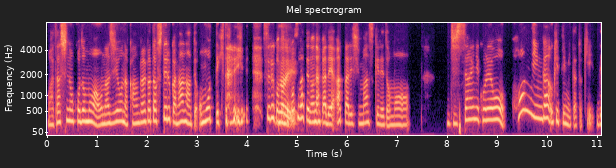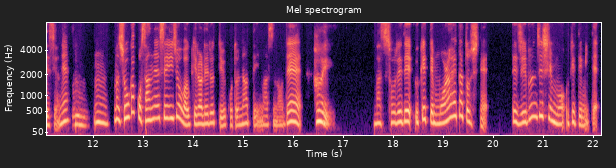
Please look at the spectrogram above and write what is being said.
私の子供は同じような考え方をしてるかななんて思ってきたり することって子育ての中であったりしますけれども、実際にこれを本人が受けてみたときですよね。うん。うん。まあ、小学校3年生以上は受けられるっていうことになっていますので、はい。まあ、それで受けてもらえたとして、で、自分自身も受けてみて、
